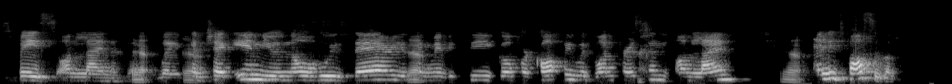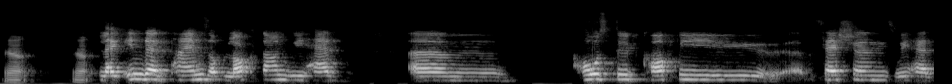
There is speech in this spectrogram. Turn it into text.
space online as well Yeah, where you yeah. can check in you know who is there you Yeah. can maybe see go for coffee with one person online Yeah, and it's possible Yeah. yeah, like in the times of lockdown we had um, hosted coffee uh, sessions we had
